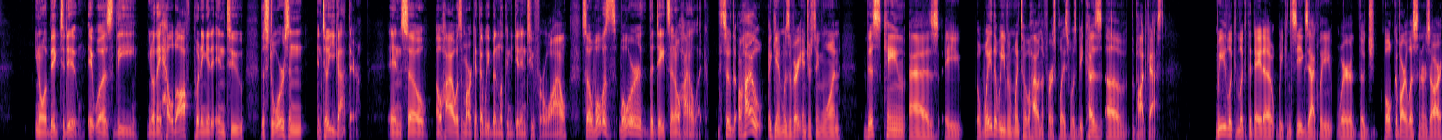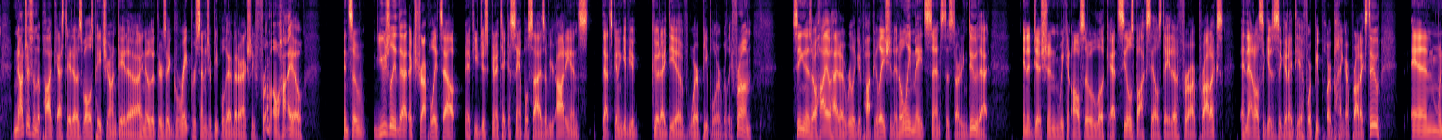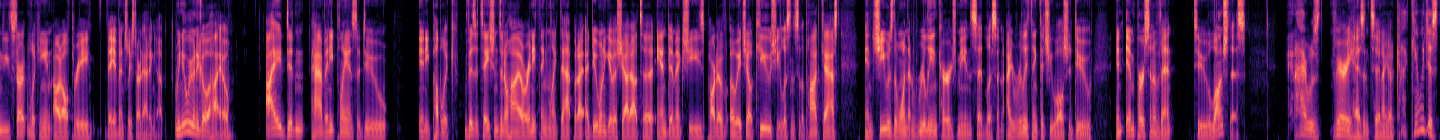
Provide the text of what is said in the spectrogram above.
you know, a big to do. It was the, you know, they held off putting it into the stores and until you got there. And so Ohio was a market that we've been looking to get into for a while. So what was what were the dates in Ohio like? So the Ohio again was a very interesting one. This came as a a way that we even went to Ohio in the first place was because of the podcast. We look look at the data, we can see exactly where the bulk of our listeners are, not just from the podcast data as well as Patreon data. I know that there's a great percentage of people there that are actually from Ohio. And so usually that extrapolates out if you're just going to take a sample size of your audience, that's going to give you a good idea of where people are really from. Seeing as Ohio had a really good population, it only made sense to starting to do that. In addition, we can also look at Sealbox sales data for our products, and that also gives us a good idea of where people are buying our products too. And when you start looking at all three, they eventually start adding up. We knew we were going to go Ohio. I didn't have any plans to do any public visitations in Ohio or anything like that, but I, I do want to give a shout out to Ann Dimick. She's part of OHLQ. She listens to the podcast, and she was the one that really encouraged me and said, "Listen, I really think that you all should do an in-person event to launch this." And I was very hesitant. I go, God, can't we just,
